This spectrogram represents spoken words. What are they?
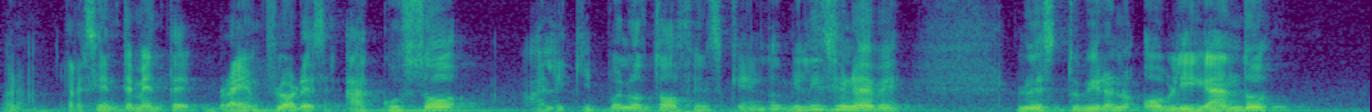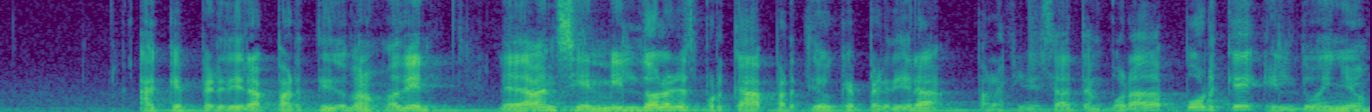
bueno, recientemente Brian Flores acusó al equipo de los Dolphins que en el 2019 lo estuvieron obligando a que perdiera partidos, bueno, más bien, le daban 100 mil dólares por cada partido que perdiera para finalizar la temporada porque el dueño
